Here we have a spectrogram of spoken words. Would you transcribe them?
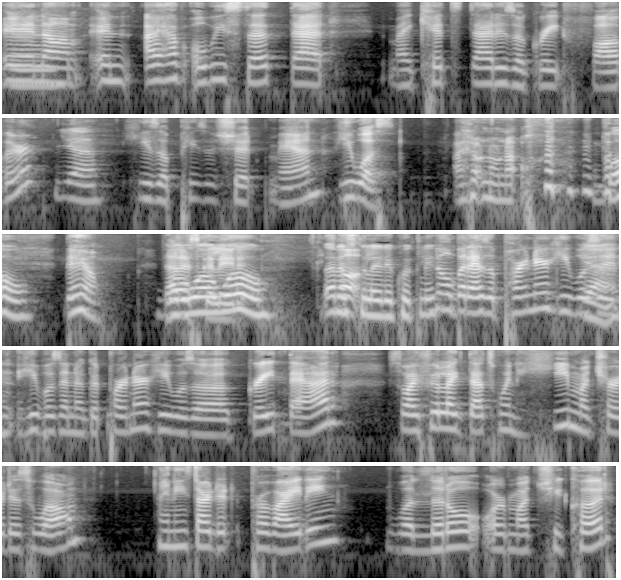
And um, and I have always said that my kid's dad is a great father. yeah. He's a piece of shit man. He was. I don't know now. Whoa. Damn, that whoa, escalated. Whoa, whoa. That No, escalated quickly. No, but as a partner, he wasn't. He wasn't a good partner. He was a great dad. So I feel like that's when he matured as well, and he started providing what little or much he could,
